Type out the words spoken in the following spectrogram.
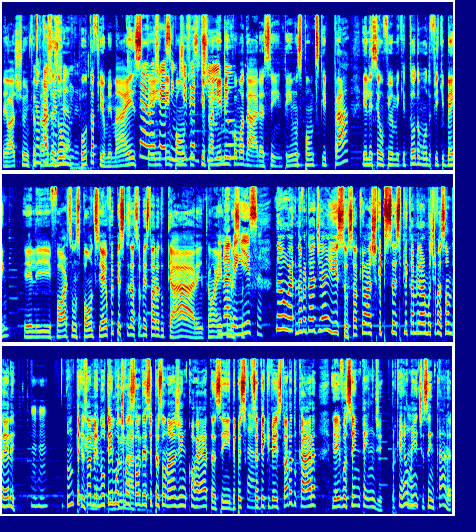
Eu acho Infiltrados um xoxando. puta filme, mas Não, tem, achei, tem assim, pontos que pra mim me divertido. incomodaram, assim. Tem uns pontos que, pra ele ser um filme que todo mundo fique bem, ele força uns pontos. E aí eu fui pesquisar sobre a história do cara, então aí E não é começou- bem isso? Não, é, na verdade é isso. Só que eu acho que precisa explicar melhor a motivação dele. Uhum. Não tem, sabe, não tem motivação nada, né? desse personagem correta, assim. Depois Tá. você tem que ver a história do cara e aí você entende. Porque realmente, assim, cara,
